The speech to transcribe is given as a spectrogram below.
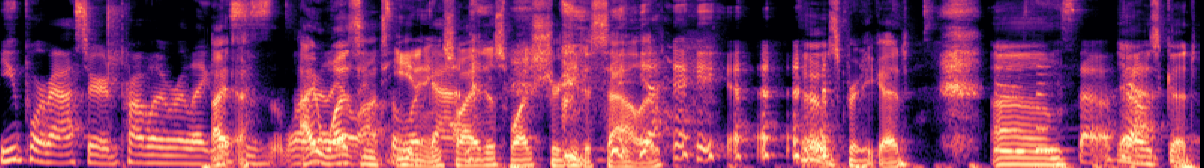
You poor bastard probably were like, I- "This is." I literally a wasn't eating, so I just watched her eat a salad. yeah, yeah. It was pretty good. Was Um, nice though. yeah, it was good.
